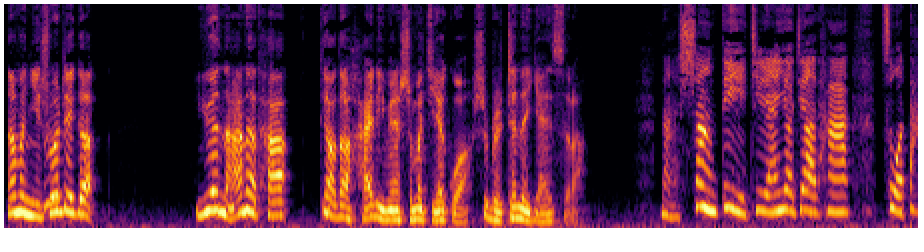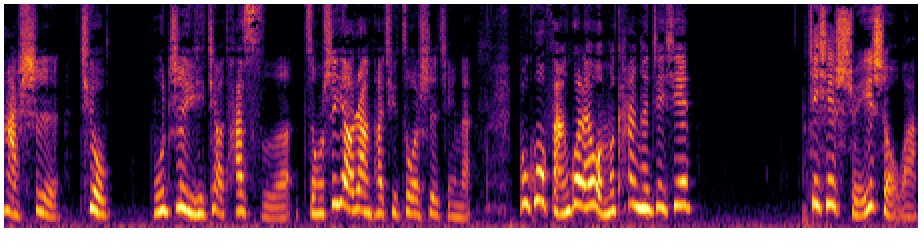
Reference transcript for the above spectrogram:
那么你说这个约拿呢，他掉到海里面，什么结果？是不是真的淹死了？那上帝既然要叫他做大事，就不至于叫他死，总是要让他去做事情的。不过反过来，我们看看这些这些水手啊，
